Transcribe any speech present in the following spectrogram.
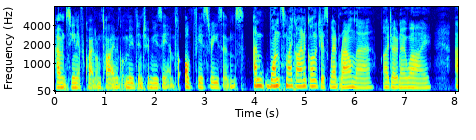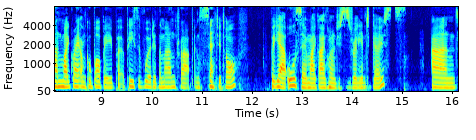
I haven't seen it for quite a long time. It got moved into a museum for obvious reasons. And once my gynecologist went round there, I don't know why, and my great uncle Bobby put a piece of wood in the man trap and set it off. But yeah, also my gynecologist is really into ghosts. And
